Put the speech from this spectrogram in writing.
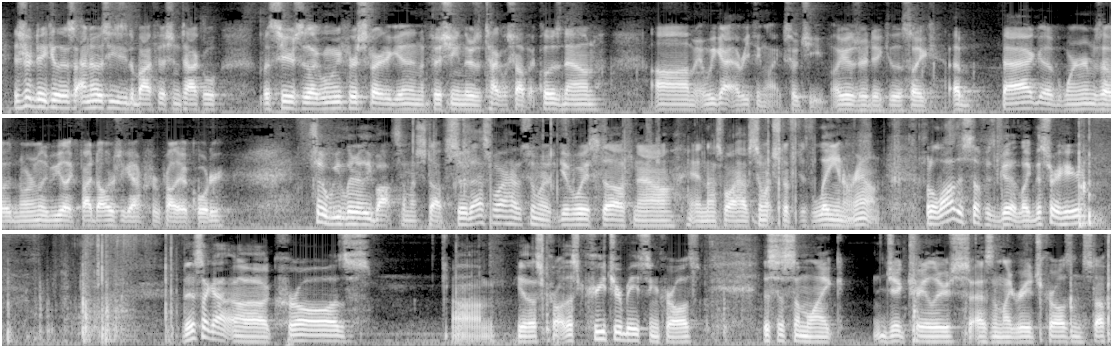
it's ridiculous. I know it's easy to buy fishing tackle, but seriously, like when we first started getting into fishing, there's a tackle shop that closed down, um, and we got everything like so cheap. Like it was ridiculous. Like a bag of worms that would normally be like five dollars, we got for probably a quarter. So we literally bought so much stuff. So that's why I have so much giveaway stuff now, and that's why I have so much stuff just laying around. But a lot of this stuff is good. Like this right here. This I got uh, craws. Um, yeah, that's crawl. That's creature baits and craws. This is some like jig trailers, as in like rage crawls and stuff.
